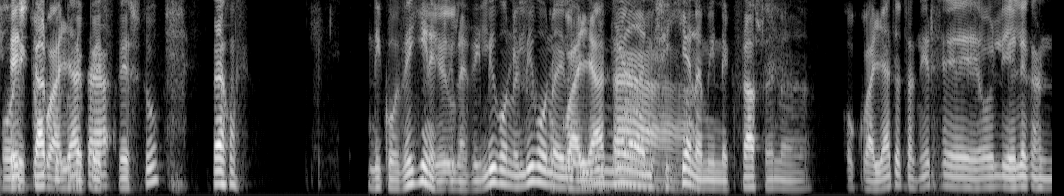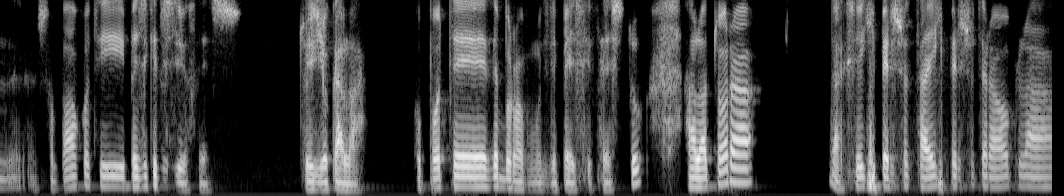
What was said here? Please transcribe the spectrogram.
ο Ρικάρτο που δεν παίζει θέση του. Έχουμε... Νίκο, δεν γίνεται ε, δηλαδή. Λίγο, λίγο να Κουαλιάτα... μια ανησυχία να μην εκφράσω ένα... Ο Κουαλιάτα όταν ήρθε όλοι έλεγαν στον Πάοκ ότι παίζει και τις δύο θέσεις. Το ίδιο καλά. Οπότε δεν μπορούμε να πούμε ότι δεν παίζει στη θέση του. Αλλά τώρα εντάξει, έχει θα έχει περισσότερα όπλα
